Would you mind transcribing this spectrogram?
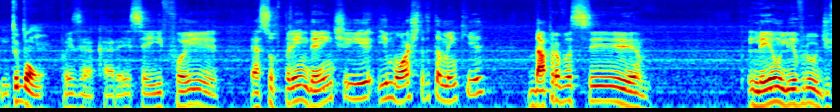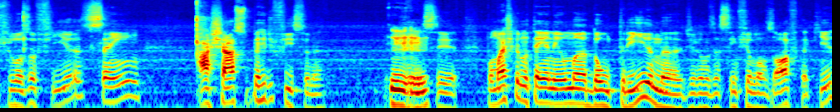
muito bom. Pois é, cara. Esse aí foi. É surpreendente e, e mostra também que dá para você ler um livro de filosofia sem achar super difícil, né? Uhum. Esse, por mais que não tenha nenhuma doutrina, digamos assim, filosófica aqui,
